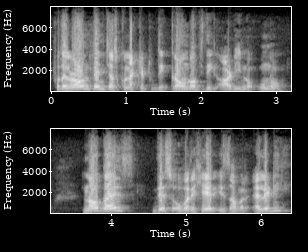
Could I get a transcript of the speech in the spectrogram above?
for the ground pin just connected to the ground of the Arduino Uno. Now guys this over here is our LED.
